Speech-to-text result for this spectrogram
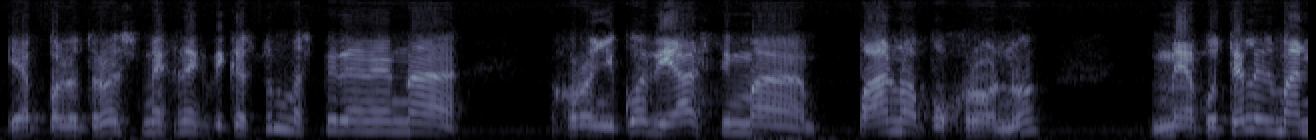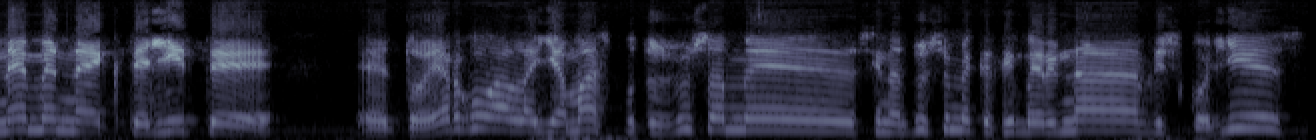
οι απαλωτριώσεις μέχρι να εκδικαστούν μας πήραν ένα χρονικό διάστημα πάνω από χρόνο, με αποτέλεσμα ναι με να εκτελείται ε, το έργο, αλλά για μας που το ζούσαμε συναντούσαμε καθημερινά δυσκολίες,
